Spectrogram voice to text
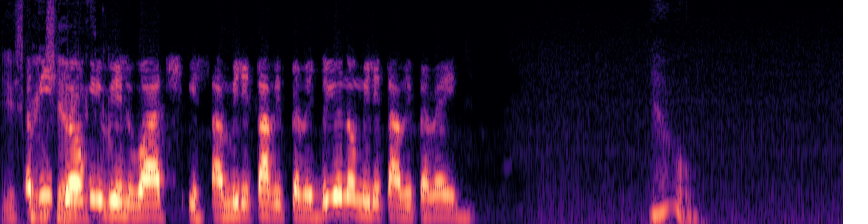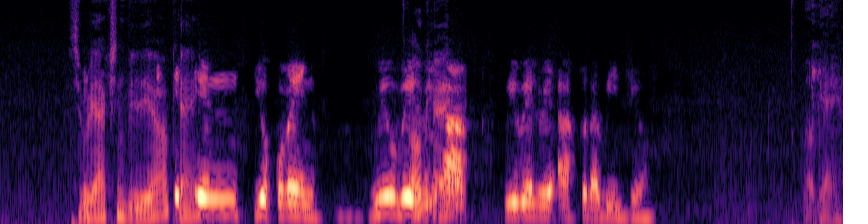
Your screen the video we will watch is a military parade. Do you know military parade? No. It's a reaction video. Okay. It's in Ukraine. We will okay. react. We will react to the video. Okay.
